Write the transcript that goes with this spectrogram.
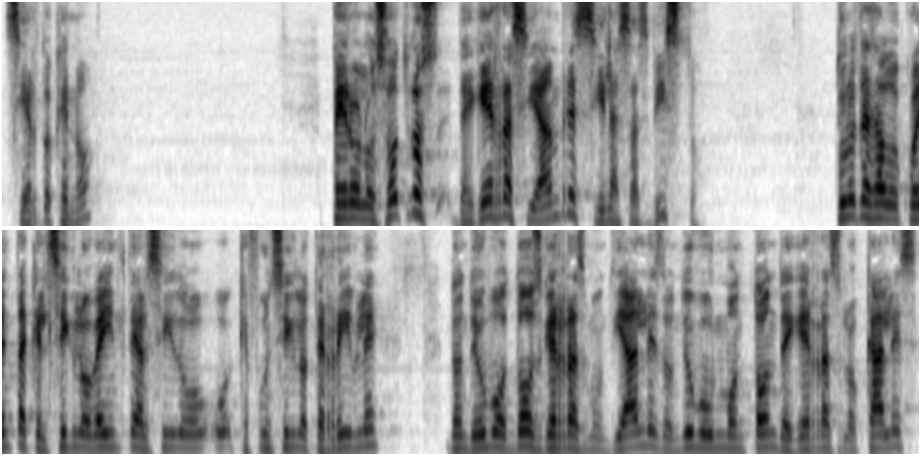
¿Cierto que no? Pero los otros de guerras y hambres sí las has visto. ¿Tú no te has dado cuenta que el siglo XX ha sido, que fue un siglo terrible, donde hubo dos guerras mundiales, donde hubo un montón de guerras locales,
